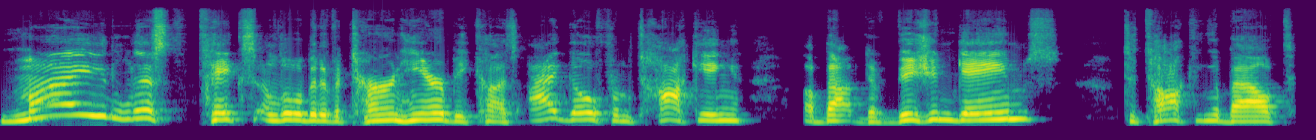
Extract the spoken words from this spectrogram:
my list takes a little bit of a turn here because i go from talking about division games to talking about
